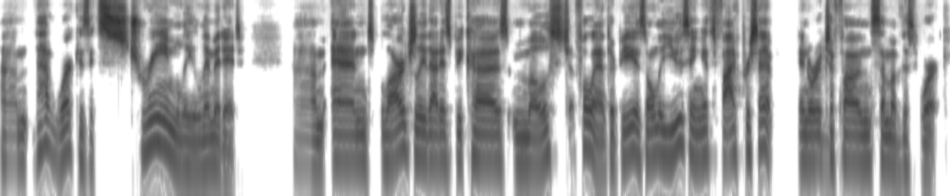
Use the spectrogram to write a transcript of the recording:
um, that work is extremely limited. Um, and largely that is because most philanthropy is only using its 5% in order to mm. fund some of this work.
